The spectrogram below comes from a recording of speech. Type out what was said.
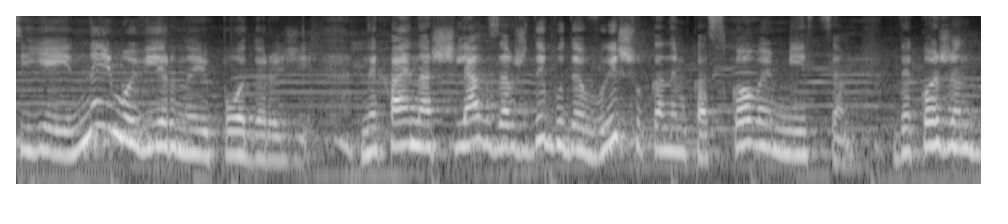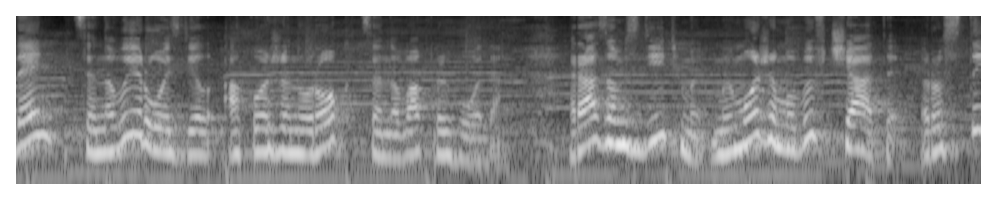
цієї неймовірної подорожі. Нехай наш шлях завжди буде вишуканим казковим місцем, де кожен день це новий розділ, а кожен урок це нова пригода. Разом з дітьми ми можемо вивчати, рости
